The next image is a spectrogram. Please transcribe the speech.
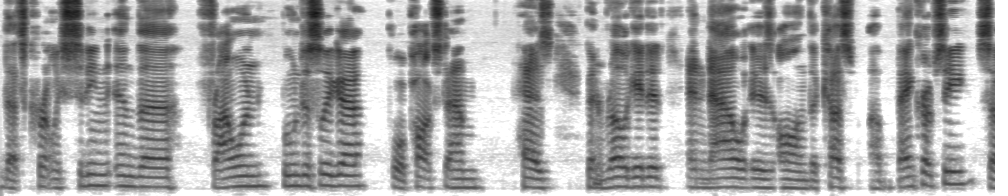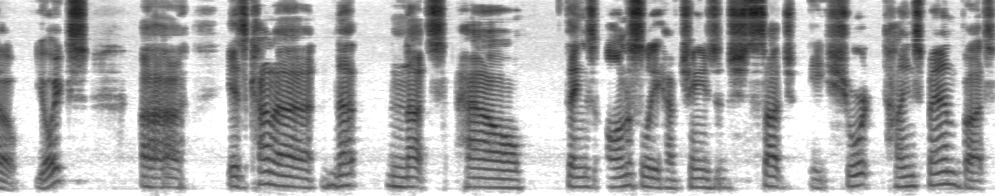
that's currently sitting in the Frauen Bundesliga. Poor Potsdam has been relegated and now is on the cusp of bankruptcy. So yoiks. Uh, it's kind of nut nuts how things honestly have changed in such a short time span. But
